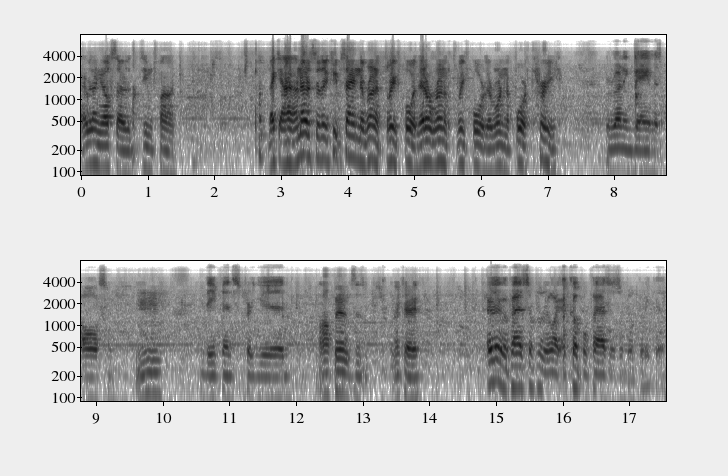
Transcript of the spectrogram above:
everything else though seems fine. They can, I I noticed that they keep saying they run a three-four. They don't run a three-four. They're running a four-three. The running game is awesome. Mm-hmm. Defense is pretty good. Offense is okay. Everything passed up, for like a couple passes have been pretty good.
